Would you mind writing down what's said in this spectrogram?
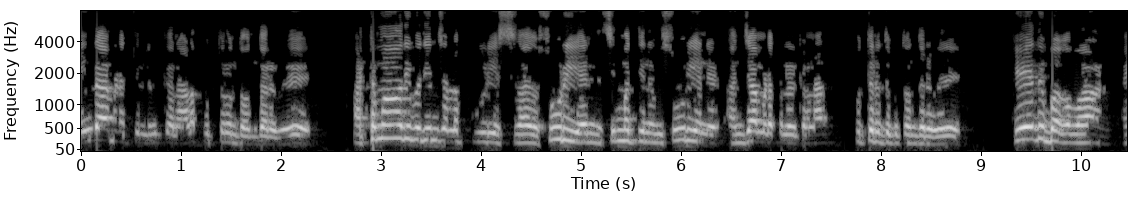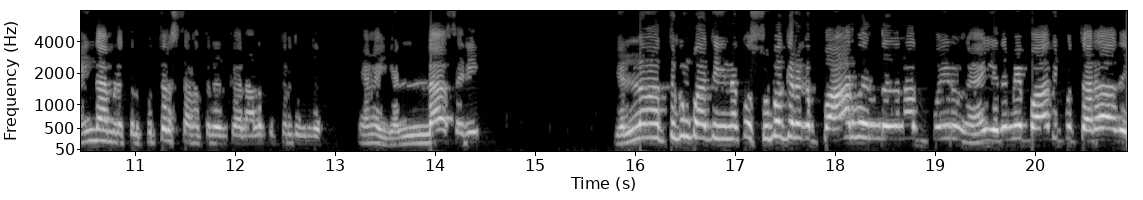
ஐந்தாம் இடத்தில் இருக்கிறனால புத்திரம் தொந்தரவு. அட்டமாதிபதினு சொல்லக்கூடிய சூரியன் சிம்மத்தின் சூரியன் அஞ்சாம் இடத்துல இருக்கிறனால புத்திரத்துக்கு தொந்தரவு. கேது பகவான் ஐந்தாம் இடத்துல புத்திரஸ்தானத்துல இருக்கிறதுனால புத்திரத்துக்கு ஏங்க எல்லாம் சரி. எல்லாத்துக்கும் பாத்தீங்கன்னாக்கா சுபகிரக பார்வை இருந்ததுன்னா போயிருங்க. எதுவுமே பாதிப்பு தராது.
